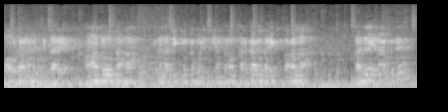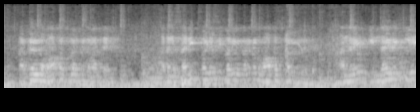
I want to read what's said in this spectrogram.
ಬೌಡನ್ನು ಹಚ್ಚಿದ್ದಾರೆ ಆದರೂ ಸಹ ಇದನ್ನು ಅಧಿಕೃತಗೊಳಿಸಿ ಅಂತ ನಾವು ಸರ್ಕಾರ ಬರೀ ಬರಲ್ಲ. ಆದ್ರೆ ಏನಾಗ್ತದೆ? ಸರ್ಕಾರದಿಂದ ವಾಪಸ್ ಬರ್ತದೆ ಮತ್ತೆ. ಅದನ್ನು ಸರಿಪಡಿಸಿ ಬರೆಯುವ ತನಕ ಅದು ವಾಪಸ್ ಬರ್ತದೆ. ಅಂದ್ರೆ ಇಂಡೈರೆಕ್ಟ್ಲಿ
